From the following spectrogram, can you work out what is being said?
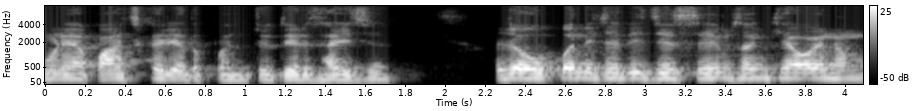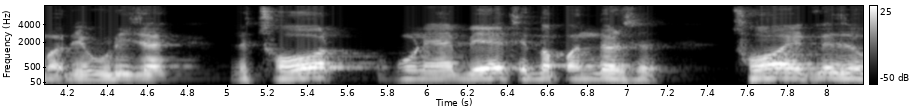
ગુણ્યા પાંચ કરીએ તો પંચોતેર થાય છે. જો ઉપર નીચેથી જે સેમ સંખ્યા હોય નંબર એ ઉડી જાય. એટલે છ ગુણ્યા બે છેદમાં પંદર છે. છ એટલે જો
